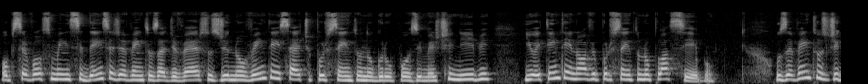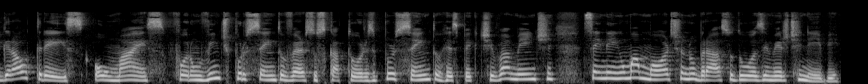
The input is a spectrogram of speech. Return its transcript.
observou-se uma incidência de eventos adversos de 97% no grupo osimertinib e 89% no placebo. Os eventos de grau 3 ou mais foram 20% versus 14%, respectivamente, sem nenhuma morte no braço do osimertinib.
